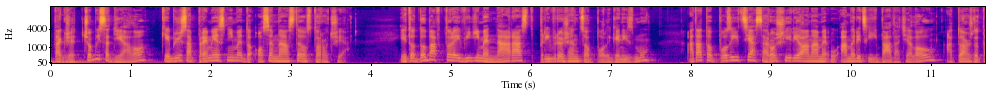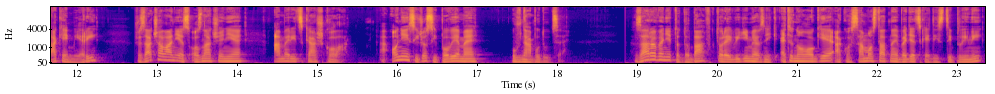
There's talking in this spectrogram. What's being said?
Takže čo by sa dialo, kebyže sa premiesníme do 18. storočia? Je to doba, v ktorej vidíme nárast privržencov polygenizmu a táto pozícia sa rozšírila najmä u amerických bádateľov a to až do takej miery, že začala niesť označenie americká škola. A o nej si čo si povieme už na budúce. Zároveň je to doba, v ktorej vidíme vznik etnológie ako samostatnej vedeckej disciplíny,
